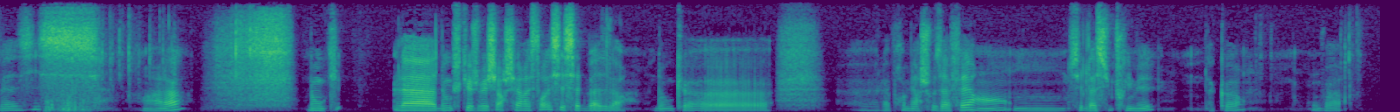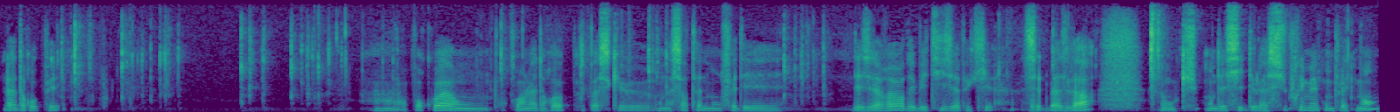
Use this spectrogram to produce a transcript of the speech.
Basis. Voilà. Donc là, donc ce que je vais chercher à restaurer, c'est cette base-là. Donc euh, euh, la première chose à faire, hein, c'est de la supprimer. D'accord On va la dropper. Alors pourquoi on, pourquoi on la drop? Parce qu'on a certainement fait des, des erreurs, des bêtises avec cette base-là. Donc on décide de la supprimer complètement.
